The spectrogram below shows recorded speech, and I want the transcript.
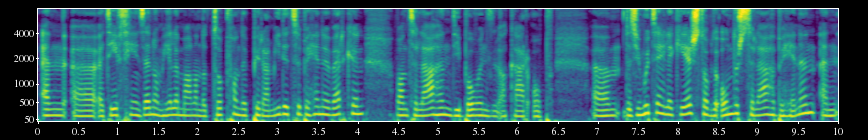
En uh, het heeft geen zin om helemaal aan de top van de piramide te beginnen werken, want de lagen die bouwen elkaar op. Um, dus je moet eigenlijk eerst op de onderste laag beginnen en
